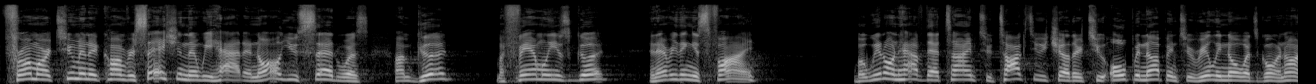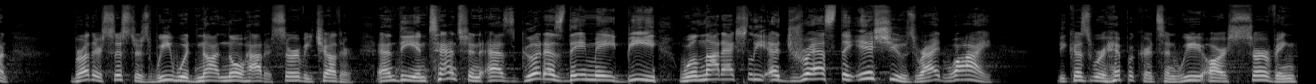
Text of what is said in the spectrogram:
from our two minute conversation that we had, and all you said was, I'm good, my family is good, and everything is fine. But we don't have that time to talk to each other, to open up, and to really know what's going on. Brothers, sisters, we would not know how to serve each other. And the intention, as good as they may be, will not actually address the issues, right? Why? Because we're hypocrites and we are serving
